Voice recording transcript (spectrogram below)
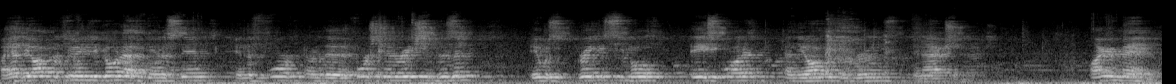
I had the opportunity to go to Afghanistan in the, four, or the fourth generation visit. It was great to see both A Squadron and the OMLT Dragoons in action. Iron Man,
